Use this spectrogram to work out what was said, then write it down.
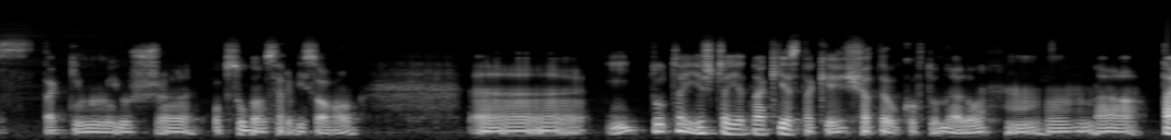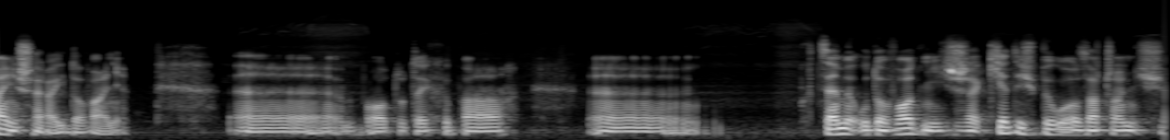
z takim już obsługą serwisową. I tutaj jeszcze jednak jest takie światełko w tunelu mm, na tańsze rajdowanie. Bo tutaj chyba chcemy udowodnić, że kiedyś było zacząć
